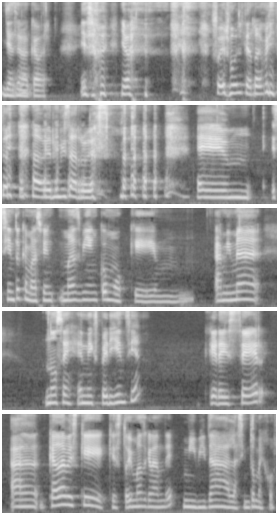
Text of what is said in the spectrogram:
Ya se va a acabar. Ya, se- ya fue voltear rápido a ver mis arrugas. Em, siento que más bien, más bien como que mm, a mí me, ha- no sé, en mi experiencia, crecer, a- cada vez que, que estoy más grande, mi vida la siento mejor.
